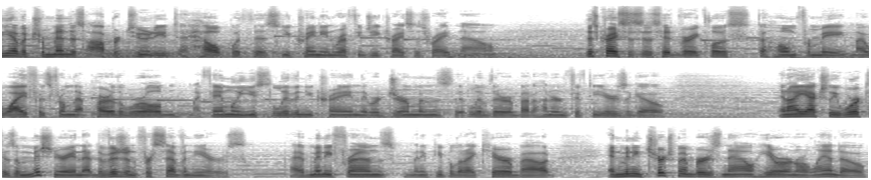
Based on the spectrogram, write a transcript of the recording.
We have a tremendous opportunity to help with this Ukrainian refugee crisis right now. This crisis has hit very close to home for me. My wife is from that part of the world. My family used to live in Ukraine. They were Germans that lived there about 150 years ago. And I actually worked as a missionary in that division for seven years. I have many friends, many people that I care about, and many church members now here in Orlando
